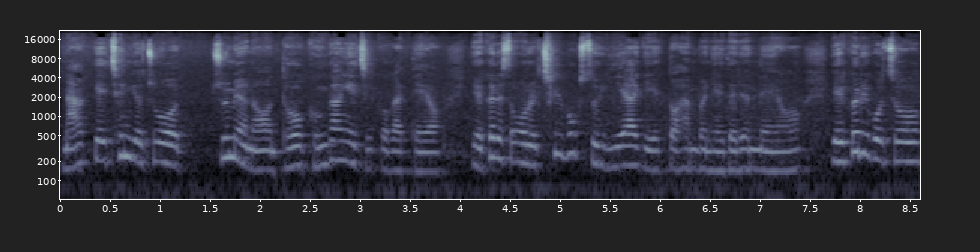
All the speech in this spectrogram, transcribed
낮게 챙겨 주어 주면은 더 건강해질 것 같아요. 예, 그래서 오늘 칠복수 이야기 또 한번 해드렸네요. 예, 그리고 저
